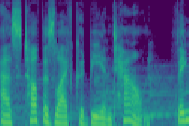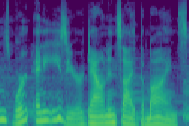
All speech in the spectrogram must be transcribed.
As tough as life could be in town, things weren't any easier down inside the mines.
